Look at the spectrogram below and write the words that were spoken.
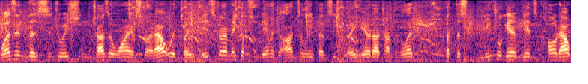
wasn't the situation Chazo wanted to start out with, but he did start to make up some damage onto Leaf FC. Great air dodge onto the ledge, but the neutral gear gets called out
